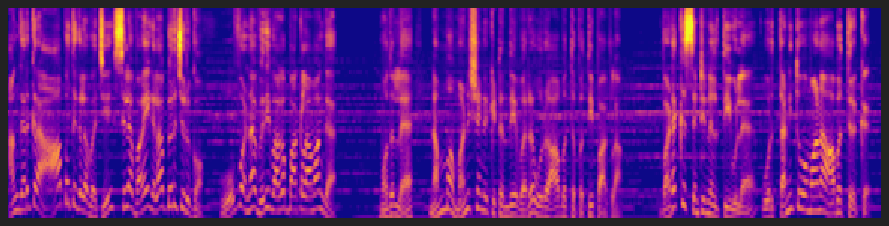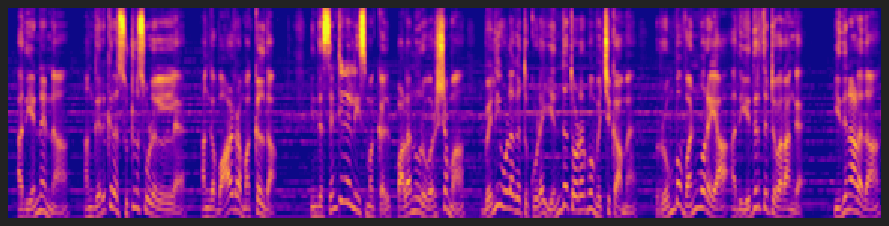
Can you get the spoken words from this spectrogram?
அங்க இருக்கிற ஆபத்துகளை வச்சு சில வகைகளா பிரிச்சிருக்கோம். ஒவ்வொன்னா விரிவாக பார்க்கலாம் வாங்க. முதல்ல நம்ம மனுஷங்க கிட்ட இருந்தே வர்ற ஒரு ஆபத்தை பத்தி பார்க்கலாம். வடக்கு சென்டினல் தீவுல ஒரு தனித்துவமான ஆபத்து இருக்கு அது என்னன்னா அங்க இருக்கிற சுற்றுச்சூழல்ல அங்க வாழ்ற மக்கள் தான் இந்த சென்டினலிஸ் மக்கள் பல நூறு வருஷமா வெளி உலகத்து கூட எந்த தொடர்பும் வச்சுக்காம ரொம்ப வன்முறையா அதை எதிர்த்துட்டு வராங்க. இதனால தான்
